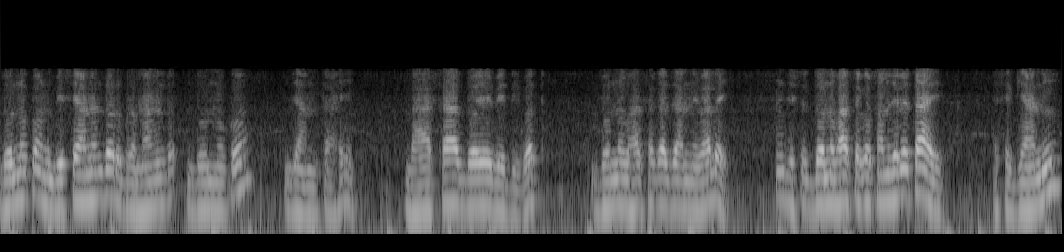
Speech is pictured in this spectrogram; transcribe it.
दोनों को विषयानंद और ब्रह्मानंद दोनों को जानता है। भाषा द्वय वेदिवत, दोनों भाषा का जानने वाले। जिसे दोनों भाषा को समझ लेता है, ऐसे ज्ञानी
